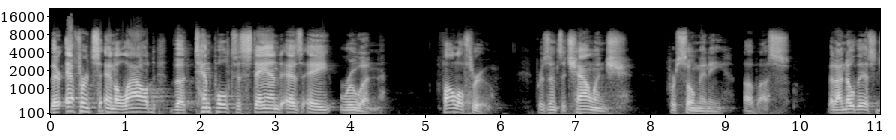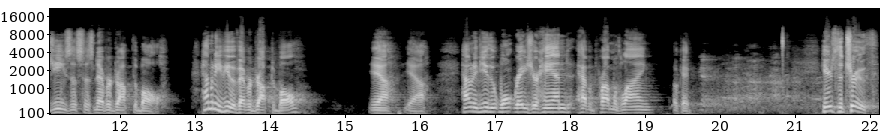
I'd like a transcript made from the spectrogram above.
their efforts and allowed the temple to stand as a ruin. Follow through presents a challenge for so many of us. But I know this Jesus has never dropped the ball. How many of you have ever dropped a ball? Yeah, yeah. How many of you that won't raise your hand have a problem with lying? Okay. Here's the truth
